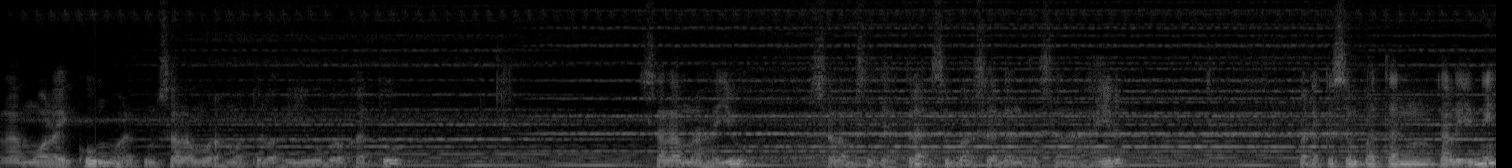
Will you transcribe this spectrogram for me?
Assalamualaikum warahmatullahi wabarakatuh. Salam Rahayu Salam sejahtera sebangsa dan pesanah air Pada kesempatan kali ini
